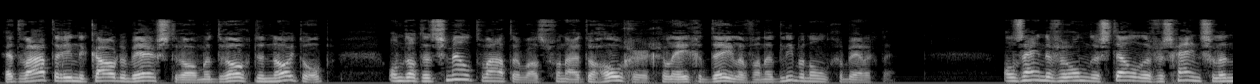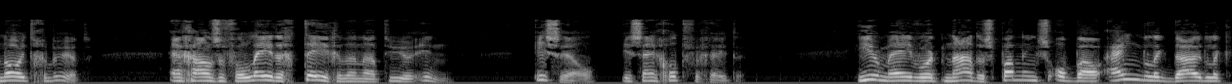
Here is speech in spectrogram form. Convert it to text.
Het water in de koude bergstromen droogde nooit op, omdat het smeltwater was vanuit de hoger gelegen delen van het Libanongebergte. Al zijn de veronderstelde verschijnselen nooit gebeurd, en gaan ze volledig tegen de natuur in. Israël is zijn God vergeten. Hiermee wordt na de spanningsopbouw eindelijk duidelijk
